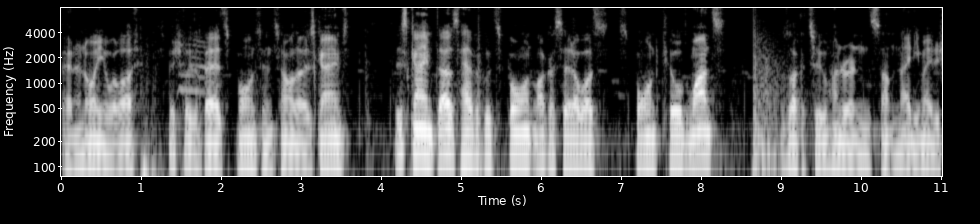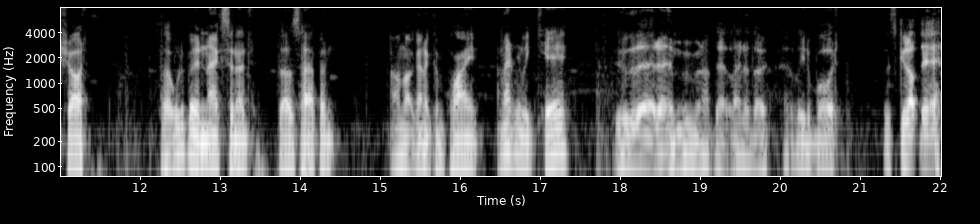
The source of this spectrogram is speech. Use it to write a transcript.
and annoy you a lot, especially the bad spawns in some of those games. This game does have a good spawn. Like I said, I was spawned, killed once. It was like a 200 and something 80 meter shot. So it would have been an accident. does happen. I'm not going to complain. I don't really care. Look at that. I'm moving up that ladder though. That leaderboard. Let's get up there.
